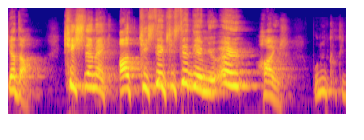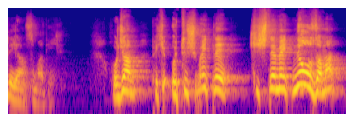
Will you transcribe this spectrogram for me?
Ya da kişlemek. At kişle kişle diyemiyor. Ey! Hayır. Bunun kökü de yansıma değil. Hocam peki ötüşmekle kişlemek ne o zaman?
